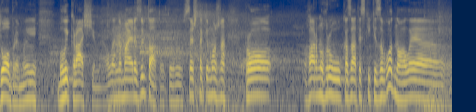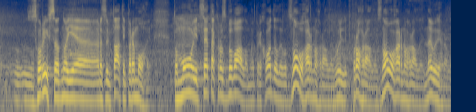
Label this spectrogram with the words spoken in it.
добре, ми були кращими, але немає результату. То все ж таки можна про гарну гру казати скільки завгодно, але е, згори все одно є результат і перемоги. Тому і це так розбивало. Ми приходили, от знову гарно грали, програли, знову гарно грали, не виграли.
